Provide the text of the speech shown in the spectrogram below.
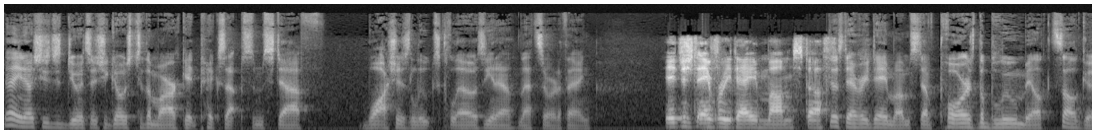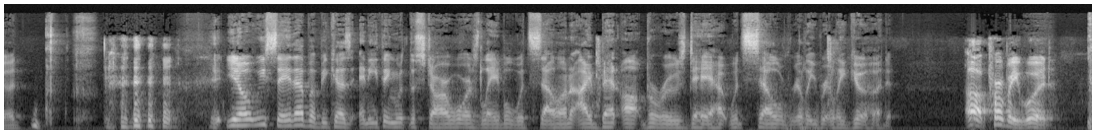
Yeah, you know, she's just doing so. She goes to the market, picks up some stuff, washes Luke's clothes, you know, that sort of thing. Yeah, just everyday mum stuff. Just everyday mom stuff. Pours the blue milk. It's all good. you know, we say that, but because anything with the Star Wars label would sell on it, I bet Aunt Beru's Day Out would sell really, really good. Oh, probably would.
